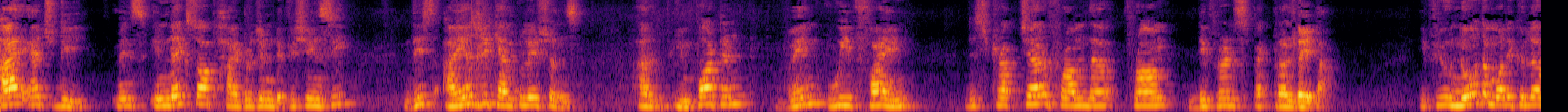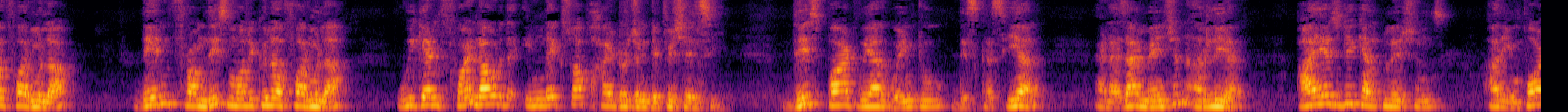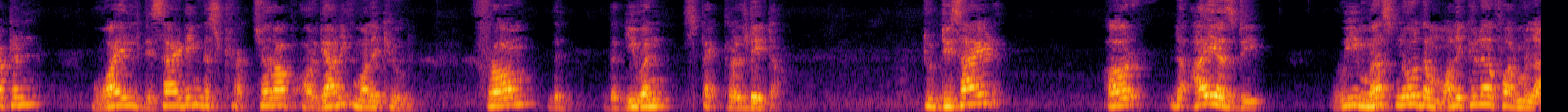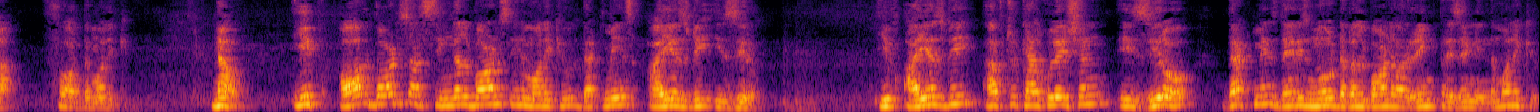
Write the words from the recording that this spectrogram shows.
IHD means index of hydrogen deficiency. These IHD calculations are important when we find the structure from the from different spectral data. If you know the molecular formula, then from this molecular formula, we can find out the index of hydrogen deficiency. This part we are going to discuss here. And as I mentioned earlier, IHD calculations are important while deciding the structure of organic molecule from the, the given spectral data. To decide or the IHD, we must know the molecular formula for the molecule. Now, if all bonds are single bonds in a molecule, that means IHD is 0. If IHD after calculation is 0, that means there is no double bond or ring present in the molecule.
